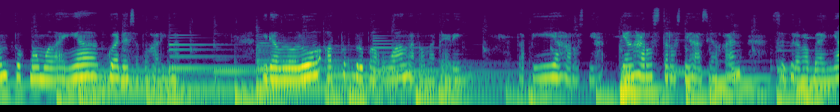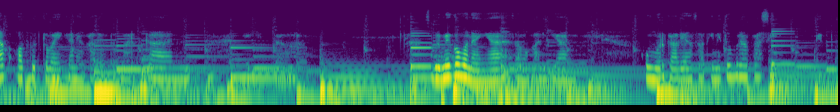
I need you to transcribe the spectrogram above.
untuk memulainya gue ada satu kalimat. Tidak melulu output berupa uang atau materi. Tapi yang harus di, yang harus terus dihasilkan seberapa banyak output kebaikan yang kalian tebarkan. Gitu. Sebelumnya gue mau nanya sama kalian umur kalian saat ini tuh berapa sih? Gitu.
